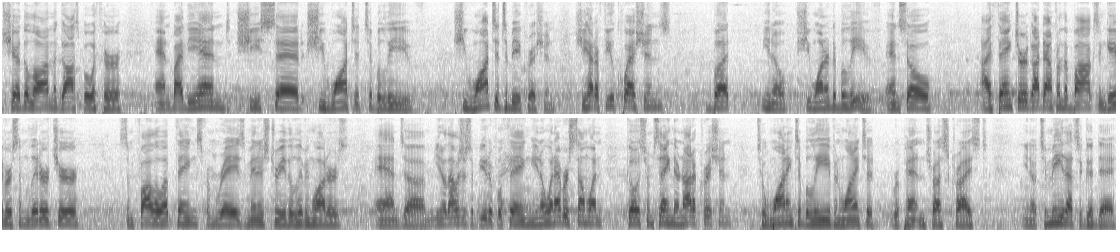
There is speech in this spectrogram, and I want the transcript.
shared the law and the gospel with her. And by the end, she said she wanted to believe. She wanted to be a Christian. She had a few questions, but, you know, she wanted to believe. And so I thanked her, got down from the box, and gave her some literature, some follow up things from Ray's ministry, the Living Waters. And, um, you know, that was just a beautiful thing. You know, whenever someone goes from saying they're not a Christian to wanting to believe and wanting to repent and trust Christ, you know, to me, that's a good day.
